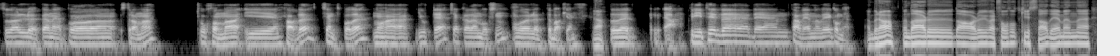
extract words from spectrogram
Så da løper jeg ned på stranda tok hånda i havet, kjente på det. Nå har jeg gjort det, sjekka den boksen og løpt tilbake igjen. Ja. Så det, ja, fritid det, det, tar vi igjen når vi kommer hjem. Ja, bra, men da, du, da, har du i hvert fall fått kryssa av det. Men eh,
